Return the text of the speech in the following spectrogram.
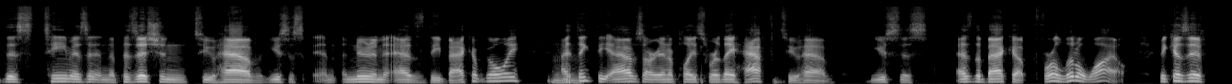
this team isn't in a position to have Justus Annunen as the backup goalie. Mm-hmm. I think the Avs are in a place where they have to have Justus as the backup for a little while. Because if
